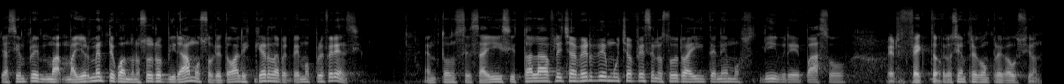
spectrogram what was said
Ya siempre, ma- mayormente cuando nosotros viramos, sobre todo a la izquierda, perdemos preferencia. Entonces ahí, si está la flecha verde, muchas veces nosotros ahí tenemos libre paso, Perfecto. pero siempre con precaución.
